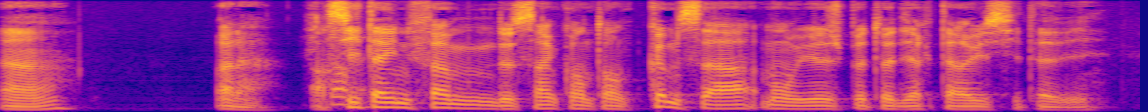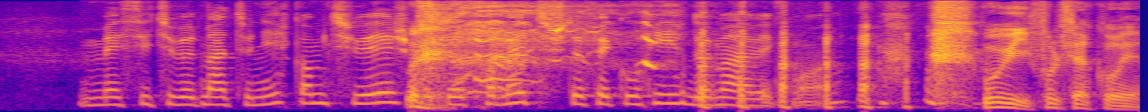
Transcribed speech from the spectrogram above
Hein? Voilà. Alors, si t'as une femme de 50 ans comme ça, mon vieux, je peux te dire que t'as réussi ta vie. Mais si tu veux te maintenir comme tu es, je peux te promettre, je te fais courir demain avec moi. Oui, il faut le faire courir.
